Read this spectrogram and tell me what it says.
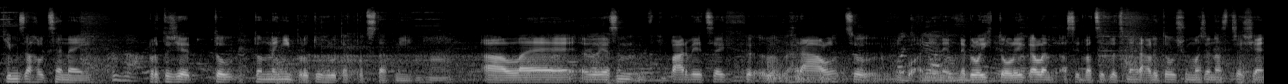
tím zahlcený, mm-hmm. protože to, to není pro tu hru tak podstatný. Mm-hmm ale eh, já jsem v pár věcech eh, hrál, co, nebo ani ne, nebylo jich tolik, ale asi 20 let jsme hráli toho šumaře na střeše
